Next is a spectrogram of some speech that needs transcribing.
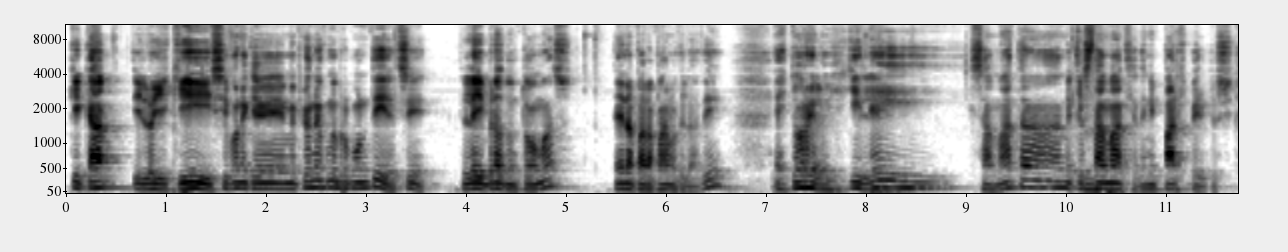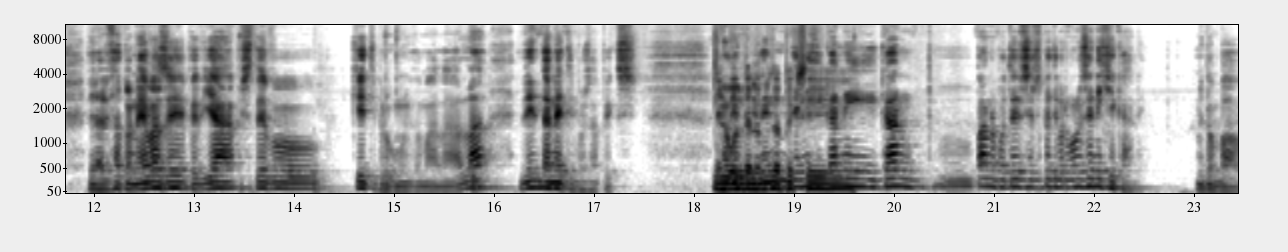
και κά... η λογική σύμφωνα και με ποιον έχουμε προπονητή, έτσι. Λέει Μπράντον Τόμας, ένα παραπάνω δηλαδή. Ε, τώρα η λογική λέει Σαμάτα με κλειστά μάτια. Δεν υπάρχει περίπτωση. Δηλαδή θα τον έβαζε, παιδιά, πιστεύω και την προηγούμενη εβδομάδα. Αλλά δεν ήταν έτοιμος να παίξει. Ναι, δεν, δεν, δεν, παίξει... δεν είχε κάνει καν πάνω από 4-5 προπονήσεις δεν είχε κάνει με τον Πάο.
